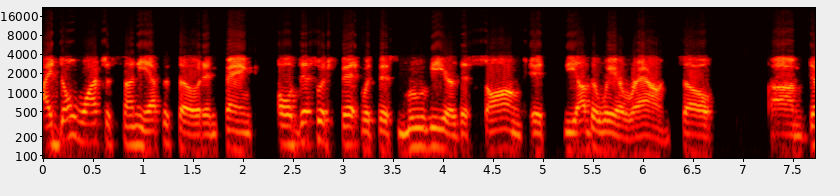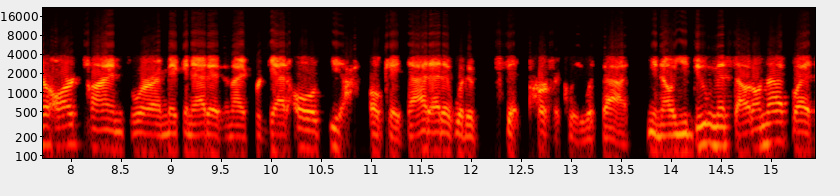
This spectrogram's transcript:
I don't watch a Sunny episode and think, "Oh, this would fit with this movie or this song." It's the other way around. So um, there are times where I make an edit and I forget, oh, yeah, okay, that edit would have fit perfectly with that. You know, you do miss out on that, but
